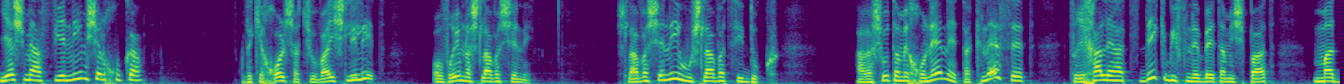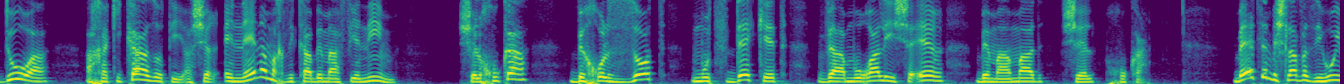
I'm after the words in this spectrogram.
יש מאפיינים של חוקה. וככל שהתשובה היא שלילית, עוברים לשלב השני. שלב השני הוא שלב הצידוק. הרשות המכוננת, הכנסת, צריכה להצדיק בפני בית המשפט מדוע החקיקה הזאת, אשר איננה מחזיקה במאפיינים של חוקה, בכל זאת מוצדקת ואמורה להישאר במעמד של חוקה. בעצם בשלב הזיהוי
